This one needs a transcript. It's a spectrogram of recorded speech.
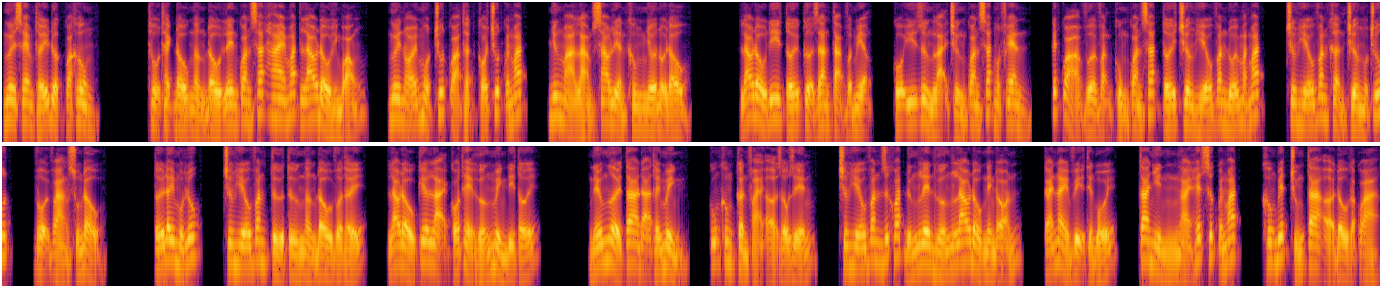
Ngươi xem thấy được qua không? Thổ thạch đầu ngẩng đầu lên quan sát hai mắt lao đầu hình bóng, ngươi nói một chút quả thật có chút quen mắt, nhưng mà làm sao liền không nhớ nổi đâu? Lao đầu đi tới cửa gian tạp vật miệng, cố ý dừng lại chừng quan sát một phen, kết quả vừa vặn cùng quan sát tới trương hiếu văn đối mặt mắt, trương hiếu văn khẩn trương một chút, vội vàng xuống đầu tới đây một lúc, trương hiếu văn từ từ ngẩng đầu vừa thấy, lao đầu kia lại có thể hướng mình đi tới. Nếu người ta đã thấy mình, cũng không cần phải ở dấu dếm trương hiếu văn dứt khoát đứng lên hướng lao đầu nên đón, cái này vị tiền bối, ta nhìn ngài hết sức quen mắt, không biết chúng ta ở đâu gặp qua.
